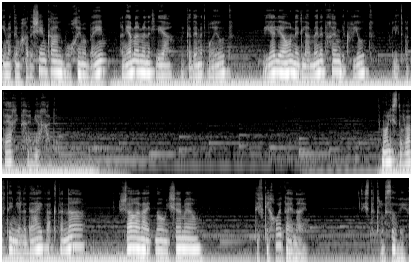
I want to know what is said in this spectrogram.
אם אתם חדשים כאן, ברוכים הבאים. אני המאמנת ליה, מקדמת בריאות, ויהיה לי העונג לאמן אתכם בקביעות ולהתפתח איתכם יחד. אתמול הסתובבתי עם ילדיי והקטנה שרה לה את נעמי שמר, תפקחו את העיניים, תסתכלו סביב.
